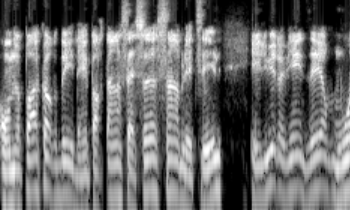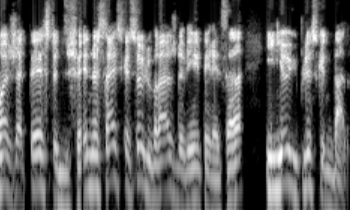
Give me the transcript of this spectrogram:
on n'a pas accordé d'importance à ça, semble-t-il. Et lui revient dire, moi, j'atteste du fait, ne serait-ce que ça, l'ouvrage devient intéressant. Il y a eu plus qu'une balle.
